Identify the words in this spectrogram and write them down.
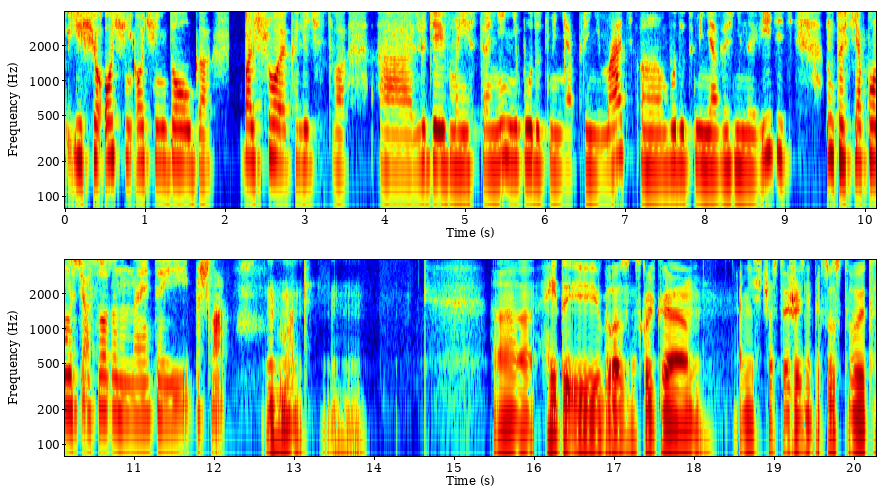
еще очень-очень долго большое количество а, людей в моей стране не будут меня принимать, а, будут меня возненавидеть. Ну, то есть я полностью осознанно на это и пошла. Мгм. Вот. Мгм. А, Хейты и угрозы, насколько они сейчас в твоей жизни присутствуют?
